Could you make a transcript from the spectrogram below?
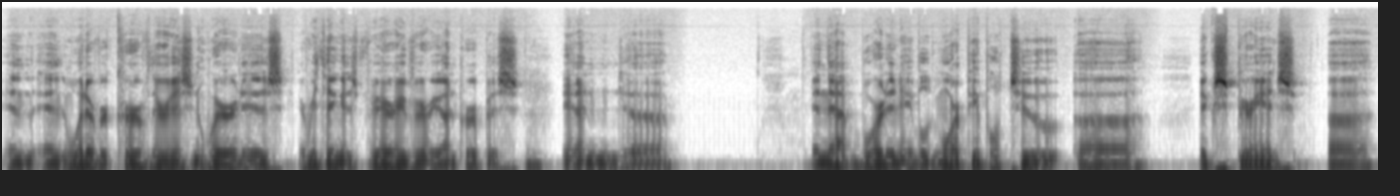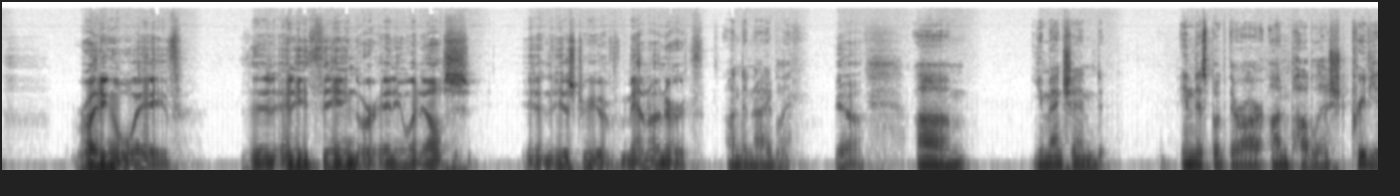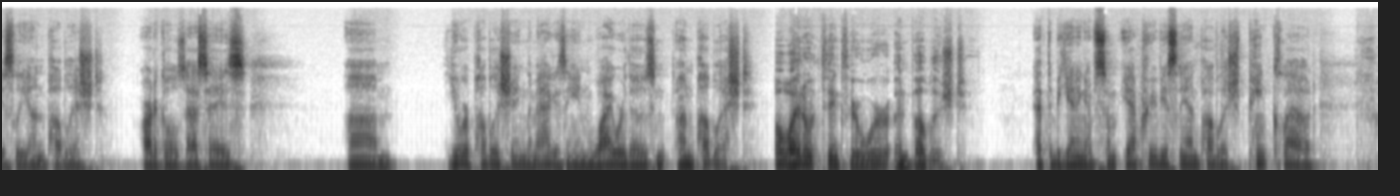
and, and whatever curve there is and where it is, everything is very, very on purpose. And, uh, and that board enabled more people to uh, experience uh, riding a wave than anything or anyone else in the history of man on earth. Undeniably. Yeah. Um, you mentioned in this book there are unpublished, previously unpublished articles, essays. Um, you were publishing the magazine. Why were those unpublished? Oh, I don't think there were unpublished. At the beginning of some, yeah, previously unpublished. Pink Cloud,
